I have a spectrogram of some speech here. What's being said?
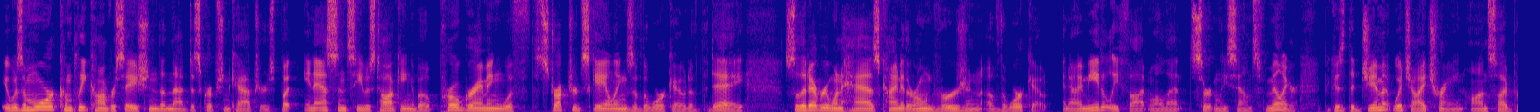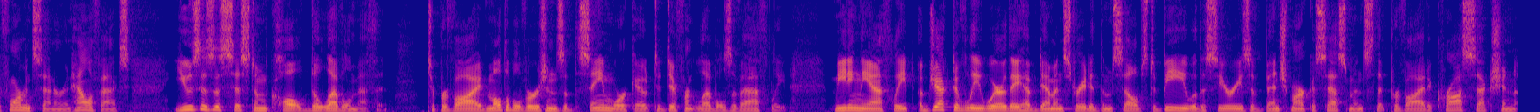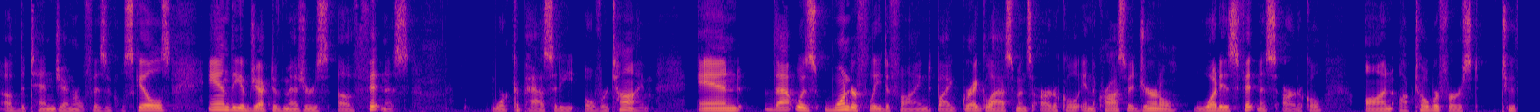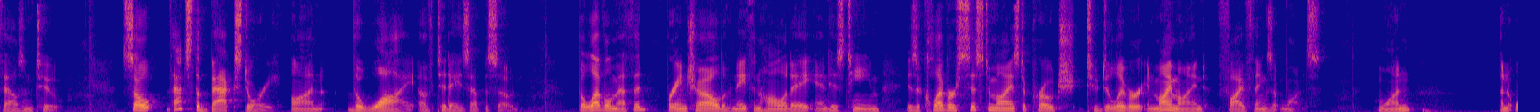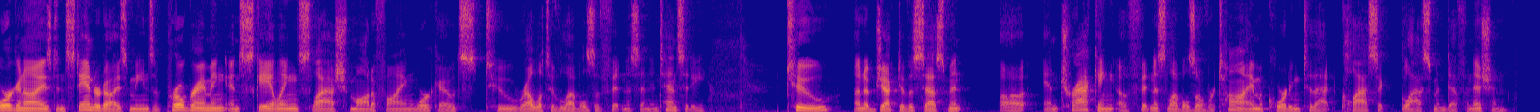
It was a more complete conversation than that description captures, but in essence, he was talking about programming with structured scalings of the workout of the day so that everyone has kind of their own version of the workout. And I immediately thought, well, that certainly sounds familiar because the gym at which I train, Onside Performance Center in Halifax, uses a system called the level method to provide multiple versions of the same workout to different levels of athlete, meeting the athlete objectively where they have demonstrated themselves to be with a series of benchmark assessments that provide a cross section of the 10 general physical skills and the objective measures of fitness, work capacity over time. And that was wonderfully defined by Greg Glassman's article in the CrossFit Journal, What is Fitness article on October 1st, 2002. So that's the backstory on the why of today's episode. The level method, brainchild of Nathan Holiday and his team, is a clever systemized approach to deliver, in my mind, five things at once. One, an organized and standardized means of programming and scaling slash modifying workouts to relative levels of fitness and intensity. Two, an objective assessment uh, and tracking of fitness levels over time according to that classic Glassman definition.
